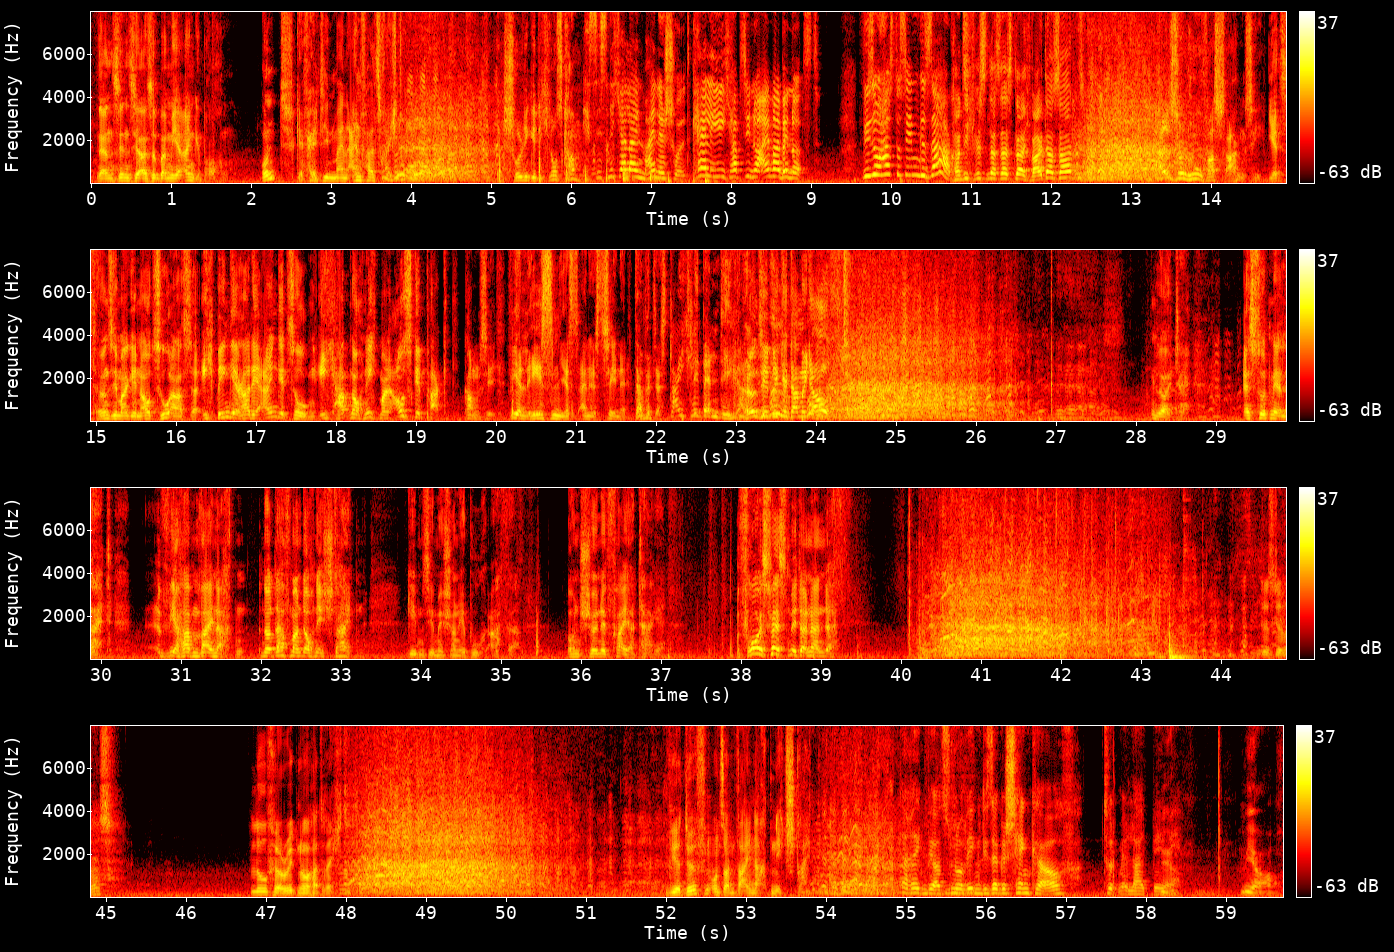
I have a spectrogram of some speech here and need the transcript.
Dann sind Sie also bei mir eingebrochen. Und gefällt Ihnen mein Einfallsreichtum? Entschuldige dich, los, komm. Es ist nicht allein meine Schuld. Kelly, ich habe sie nur einmal benutzt. Wieso hast du es ihnen gesagt? Konnte ich wissen, dass er es gleich weiter sagt? Also, Lou, was sagen Sie? Jetzt hören Sie mal genau zu, Arthur. Ich bin gerade eingezogen. Ich habe noch nicht mal ausgepackt. Kommen Sie, wir lesen jetzt eine Szene. Da wird es gleich lebendiger. Hören Sie bitte damit auf! Leute, es tut mir leid. Wir haben Weihnachten. Nur darf man doch nicht streiten. Geben Sie mir schon Ihr Buch, Arthur. Und schöne Feiertage. Frohes Fest miteinander. Wisst ihr was? Lou Ferrigno hat recht. Wir dürfen uns an Weihnachten nicht streiten. Da regen wir uns nur wegen dieser Geschenke auf. Tut mir leid, Baby. Ja. Mir auch.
